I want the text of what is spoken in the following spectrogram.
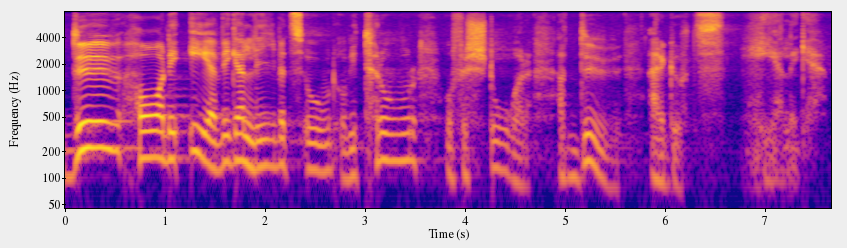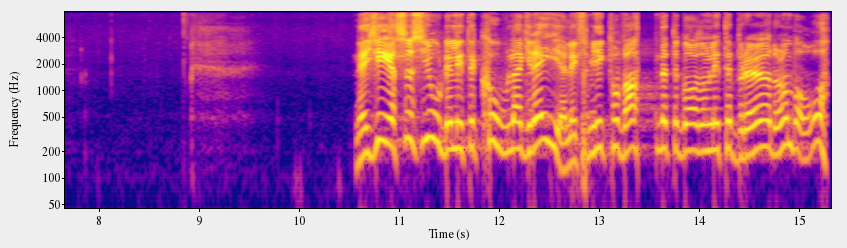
Du har det eviga livets ord och vi tror och förstår att du är Guds helige. När Jesus gjorde lite coola grejer, liksom gick på vattnet och gav dem lite bröd och de bara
